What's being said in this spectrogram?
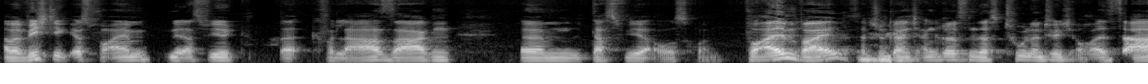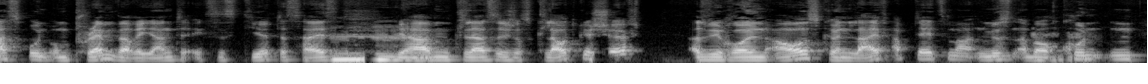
Aber wichtig ist vor allem, dass wir klar sagen, ähm, dass wir ausräumen. Vor allem, weil, das hat schon mhm. gar nicht angerissen, das Tool natürlich auch als SaaS und On-Prem-Variante existiert. Das heißt, mhm. wir haben klassisches Cloud-Geschäft. Also wir rollen aus, können Live-Updates machen, müssen aber auch Kunden,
